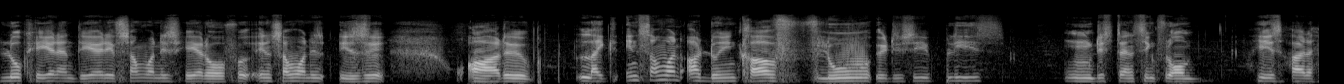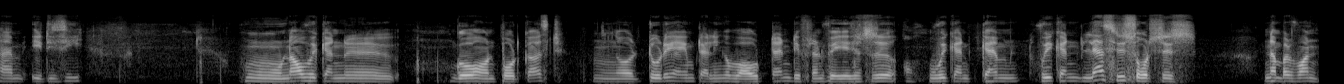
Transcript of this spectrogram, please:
look here and there. If someone is here, if someone is or like in someone are doing cough, flu, etc., please mm, distancing from his, her, him, etc. Hmm, now we can uh, go on podcast. Hmm, today I am telling about 10 different ways uh, we can less resources. Number 1,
